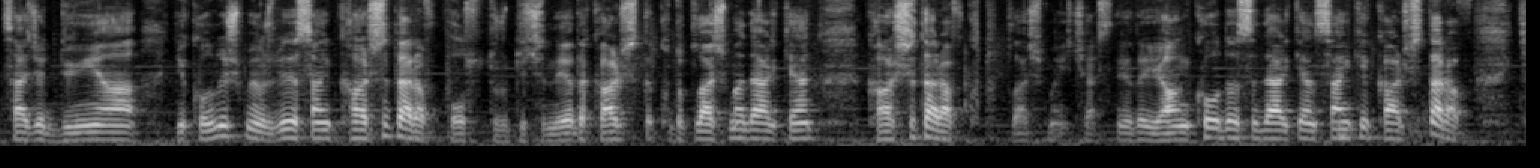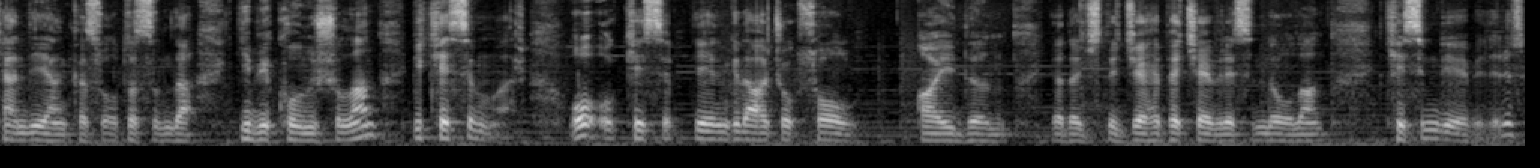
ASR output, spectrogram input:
sadece dünyayı konuşmuyoruz. Bir de sanki karşı taraf post-truth içinde ya da karşı kutuplaşma derken karşı taraf kutuplaşma içerisinde ya da yankı odası derken sanki karşı taraf kendi yankası odasında gibi konuşulan bir kesim var. O, o kesim diyelim ki daha çok sol aydın ya da işte CHP çevresinde olan kesim diyebiliriz.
